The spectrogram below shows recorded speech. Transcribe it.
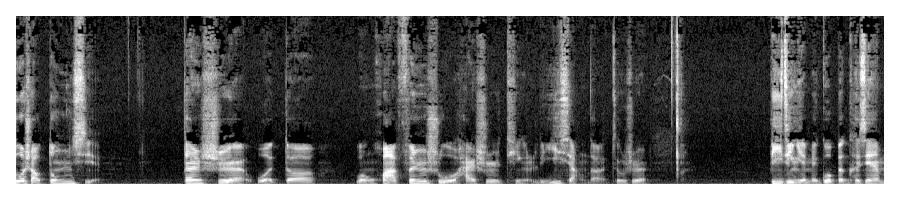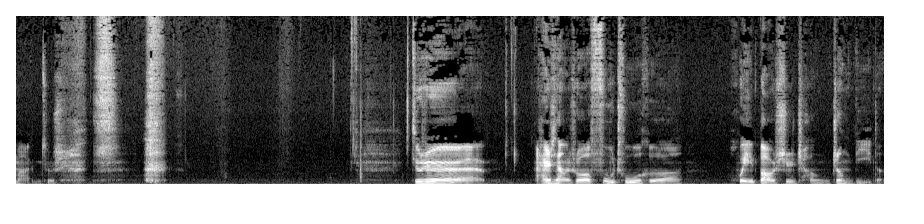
多少东西，但是我的文化分数还是挺理想的，就是。毕竟也没过本科线嘛，就是，就是还是想说，付出和回报是成正比的，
